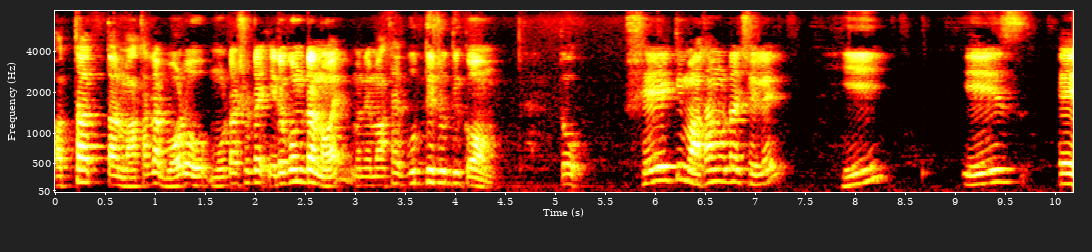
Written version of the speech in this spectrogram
অর্থাৎ তার মাথাটা বড়, মোটা সোটা এরকমটা নয় মানে মাথায় বুদ্ধি টুদ্ধি কম। তো সে একটি মাথা মোটা ছেলে হি ইজ এ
